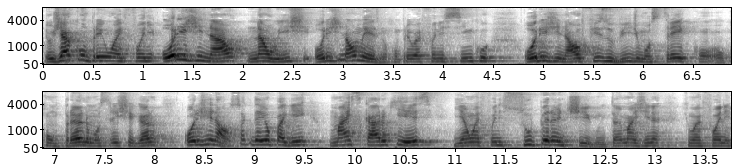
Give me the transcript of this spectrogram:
eu já comprei um iPhone original na Wish, original mesmo. Eu comprei o iPhone 5 original, fiz o vídeo, mostrei comprando, mostrei chegando, original. Só que daí eu paguei mais caro que esse e é um iPhone super antigo. Então imagina que um iPhone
